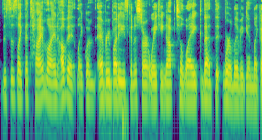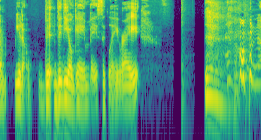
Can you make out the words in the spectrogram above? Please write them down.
this is like the timeline of it. Like when everybody's going to start waking up to like that, that we're living in like a you know vi- video game basically, right? oh no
